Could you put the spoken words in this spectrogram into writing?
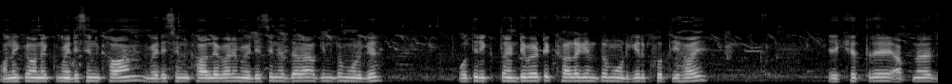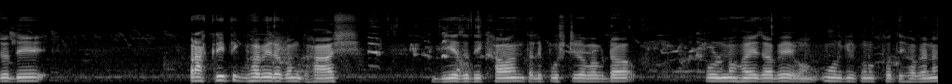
অনেকে অনেক মেডিসিন খাওয়ান। মেডিসিন খাওয়ালে এবারে মেডিসিনের দ্বারা কিন্তু মুরগির অতিরিক্ত অ্যান্টিবায়োটিক খাওয়ালে কিন্তু মুরগির ক্ষতি হয়। এক্ষেত্রে আপনারা যদি প্রাকৃতিকভাবে এরকম ঘাস দিয়ে যদি খাওয়ান, তাহলে পুষ্টির অভাবটাও পূর্ণ হয়ে যাবে এবং মুরগির কোনো ক্ষতি হবে না।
